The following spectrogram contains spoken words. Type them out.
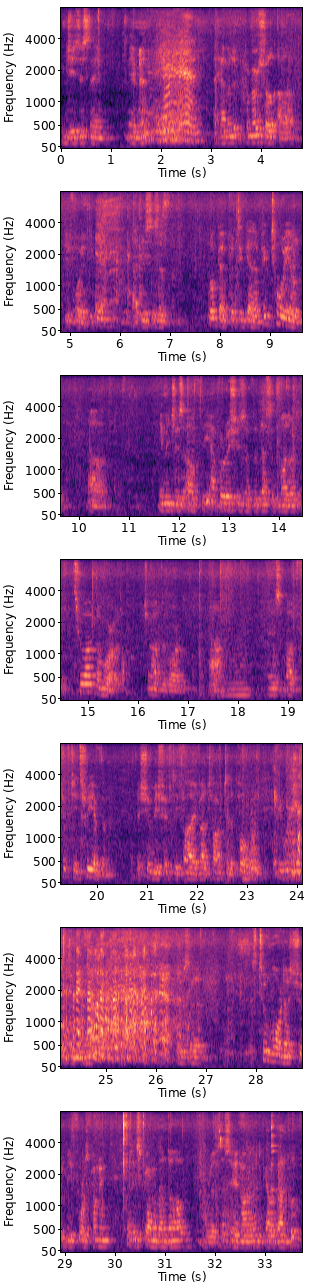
In Jesus' name, amen. Amen. I have a little commercial uh, before I begin. Uh, this is a book I put together, pictorial uh, images of the apparitions of the Blessed Mother throughout the world. Throughout the world. Um, there's about 53 of them. There should be 55. I'll talk to the Pope, he wouldn't listen to me. There's, a, there's two more that should be forthcoming. That is Garabandal, or as they say in Ireland, Garabandal,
